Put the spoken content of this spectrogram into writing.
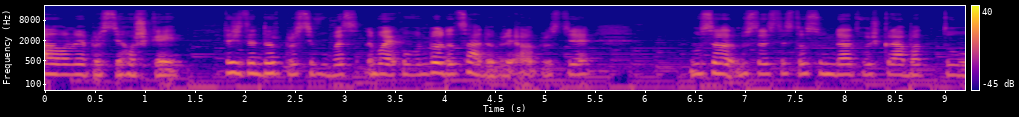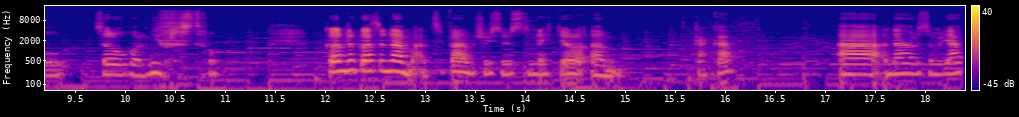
ale on je prostě hořký. Takže ten dort prostě vůbec, nebo jako on byl docela dobrý, ale prostě musel, museli jste toho sundat, voškrábat tu celou horní vrstvu. Kolem dokola jsem dala marcipán, protože jsem s tím nechtěl um, kakat. A nahoru jsem udělala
